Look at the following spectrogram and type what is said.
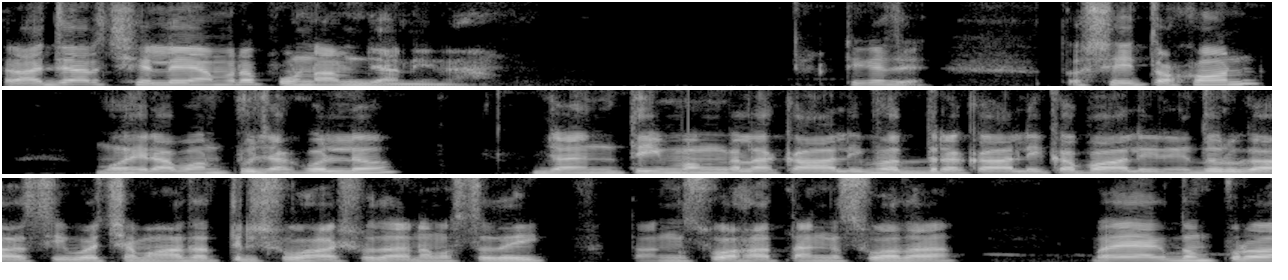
রাজার ছেলে আমরা প্রণাম জানি না। ঠিক আছে? তো সেই তখন মহিরাবণ পূজা করল। জয়ন্তী, মঙ্গলা কালী, ভদ্রা কালী কপালিনী দুর্গা শিব মাধা ত্রিসুহা সুধা নমস্তেই তাং, সোহা, তাং সোধা বা একদম পুরো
